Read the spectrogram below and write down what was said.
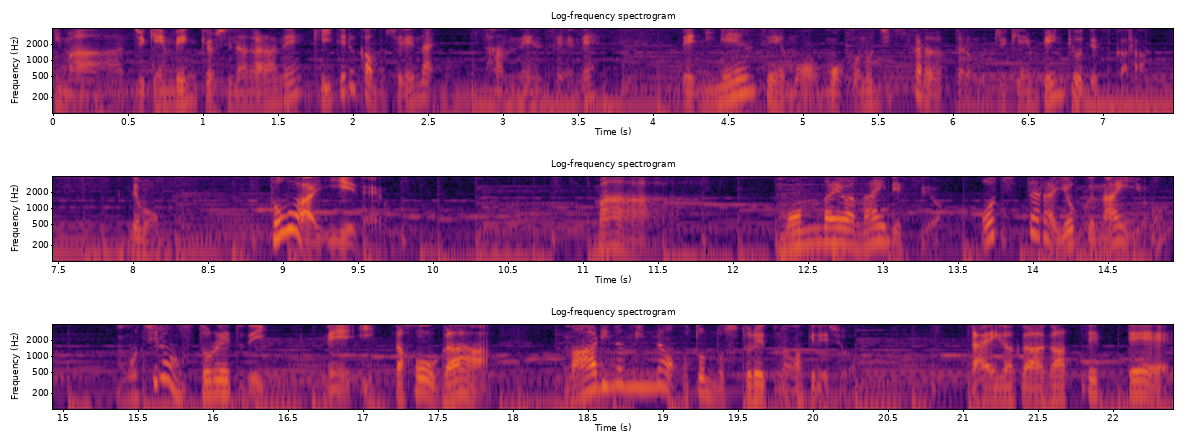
今、受験勉強しながらね、聞いてるかもしれない。3年生ね。で、2年生ももうこの時期からだったらもう受験勉強ですから。でも、とはいえだよ。まあ、問題はないですよ。落ちたら良くないよ。もちろんストレートでね、行った方が、周りのみんなはほとんどストレートなわけでしょ。大学上がってって、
